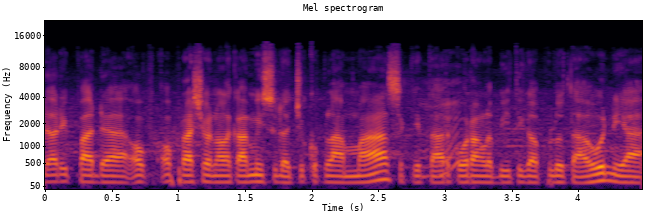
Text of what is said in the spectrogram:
daripada op operasional kami sudah cukup lama, sekitar hmm. kurang lebih 30 tahun ya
